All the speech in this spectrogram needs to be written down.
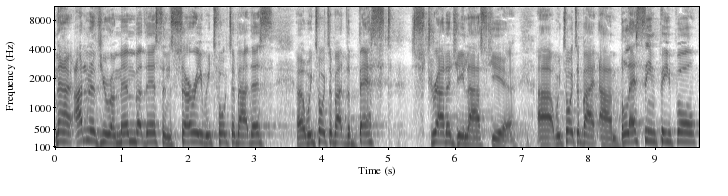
Now, I don't know if you remember this in Surrey, we talked about this. Uh, we talked about the best strategy last year. Uh, we talked about um, blessing people,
